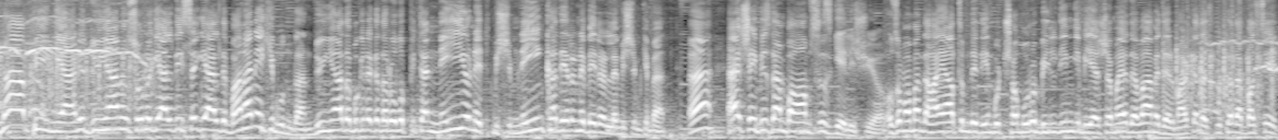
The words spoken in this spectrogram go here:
Ne yapayım yani? Dünyanın sonu geldiyse geldi. Bana ne ki bundan? Dünyada bugüne kadar olup biten neyi yönetmişim? Neyin kaderini belirlemişim ki ben? Ha? Her şey bizden bağımsız gelişiyor. O zaman ben de hayatım dediğim bu çamuru bildiğim gibi yaşamaya devam ederim. Arkadaş bu kadar basit.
